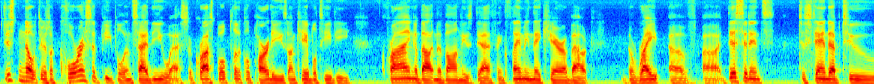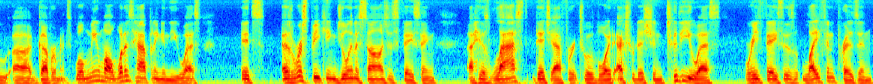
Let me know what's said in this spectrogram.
Just note there's a chorus of people inside the US, across both political parties, on cable TV, crying about Navalny's death and claiming they care about the right of uh, dissidents to stand up to uh, governments. Well, meanwhile, what is happening in the US? It's as we're speaking, Julian Assange is facing uh, his last ditch effort to avoid extradition to the U.S., where he faces life in prison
